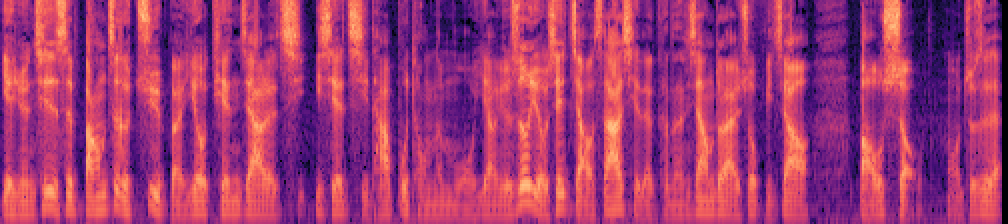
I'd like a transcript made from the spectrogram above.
演员其实是帮这个剧本又添加了其一些其他不同的模样。有时候有些角色他写的可能相对来说比较保守哦，就是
